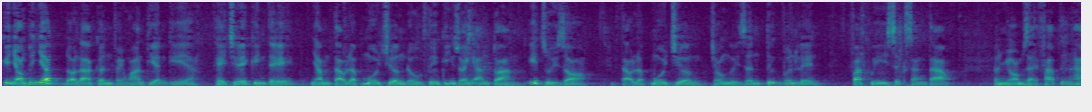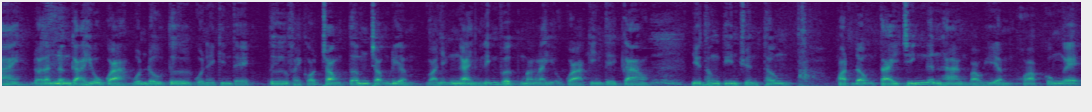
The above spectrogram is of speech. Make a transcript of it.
Cái nhóm thứ nhất đó là cần phải hoàn thiện cái thể chế kinh tế nhằm tạo lập môi trường đầu tư kinh doanh an toàn, ít rủi ro, tạo lập môi trường cho người dân tự vươn lên, phát huy sức sáng tạo, Nhóm giải pháp thứ hai đó là nâng cao hiệu quả vốn đầu tư của nền kinh tế. Tư phải có trọng tâm trọng điểm vào những ngành lĩnh vực mang lại hiệu quả kinh tế cao như thông tin truyền thông, hoạt động tài chính ngân hàng, bảo hiểm, khoa học công nghệ,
